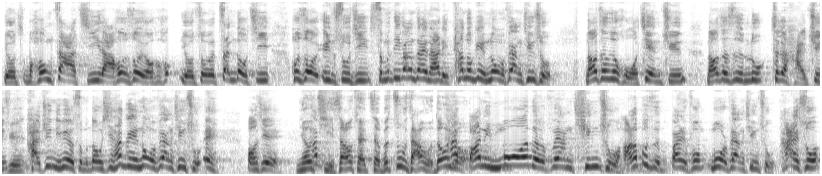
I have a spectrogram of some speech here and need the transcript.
有什么轰炸机啦，或者说有有什么战斗机，或者说有运输机，什么地方在哪里，它都给你弄得非常清楚。然后这是火箭军，然后这是陆这个海军，海军里面有什么东西，他可以弄得非常清楚。哎。宝姐，你有几艘船？怎么驻扎我都有。他把你摸得非常清楚，好，他不止把你摸摸得非常清楚，他还说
